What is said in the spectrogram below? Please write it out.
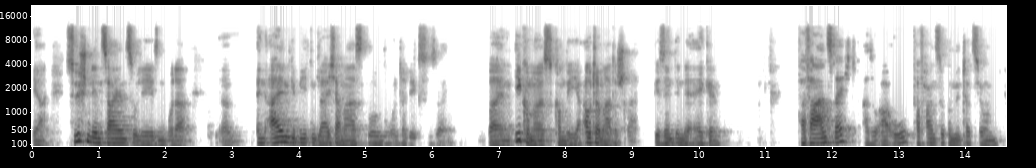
ja, zwischen den Zeilen zu lesen oder äh, in allen Gebieten gleichermaßen irgendwo unterwegs zu sein. Beim E-Commerce kommen wir hier automatisch rein. Wir sind in der Ecke Verfahrensrecht, also AO, Verfahrensdokumentation,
